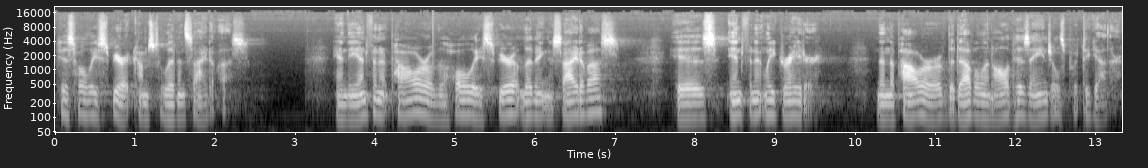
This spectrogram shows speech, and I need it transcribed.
his Holy Spirit comes to live inside of us. And the infinite power of the Holy Spirit living inside of us is infinitely greater than the power of the devil and all of his angels put together.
